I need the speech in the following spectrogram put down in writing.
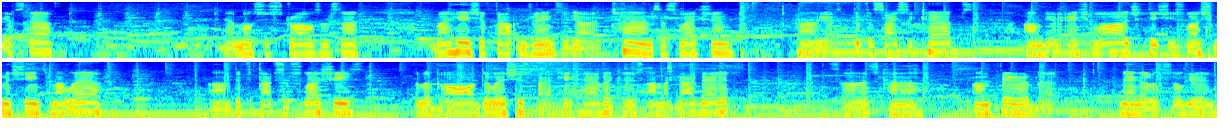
your stuff. Yeah, most your straws and stuff. Right here's your fountain drinks. You got tons of selection. Uh, you got different sizes of cups. I'm getting an extra large. Here's your slush machine to my left. Um, different types of slushies. They look all delicious, but I can't have it because I'm a diabetic. So that's kind of unfair, but man, that looks so good.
